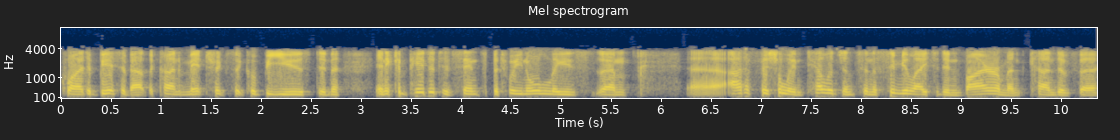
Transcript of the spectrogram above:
quite a bit about the kind of metrics that could be used in a, in a competitive sense between all these um, uh, artificial intelligence in a simulated environment kind of uh,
